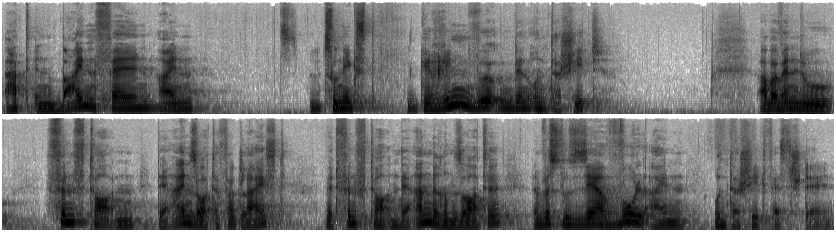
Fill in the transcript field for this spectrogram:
hat in beiden Fällen einen zunächst gering wirkenden Unterschied. Aber wenn du fünf Torten der einen Sorte vergleichst mit fünf Torten der anderen Sorte, dann wirst du sehr wohl einen Unterschied feststellen.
